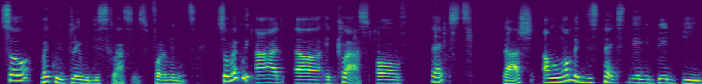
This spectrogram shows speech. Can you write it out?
So make we play with these classes for a minute. So make we add uh, a class of text dash and we want to make this text a bit big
